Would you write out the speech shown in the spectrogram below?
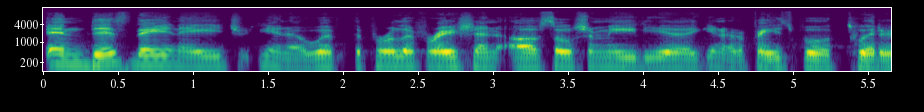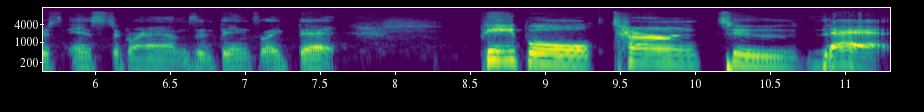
in this day and age, you know, with the proliferation of social media, you know, the Facebook, Twitters, Instagrams, and things like that, people turn to that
